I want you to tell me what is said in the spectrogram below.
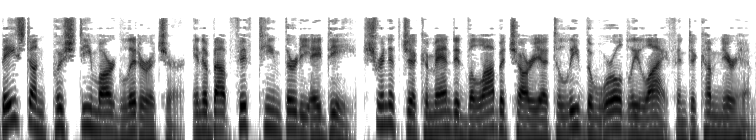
Based on Pushti Marg literature, in about 1530 AD, Srinathji commanded Vallabhacharya to leave the worldly life and to come near him.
